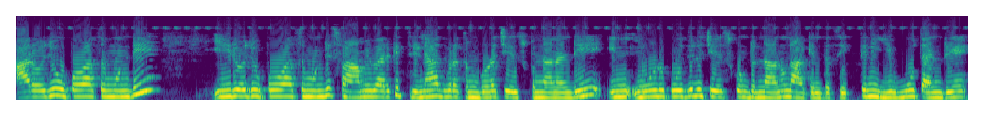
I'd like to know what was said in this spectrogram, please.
ఆ రోజు ఉపవాసం ఉండి ఈ రోజు ఉపవాసం ఉండి స్వామివారికి త్రినాథ వ్రతం కూడా చేసుకున్నానండి. మూడు పూజలు చేసుకుంటున్నాను. నాకు ఇంత శక్తిని ఇవ్వు తండ్రి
